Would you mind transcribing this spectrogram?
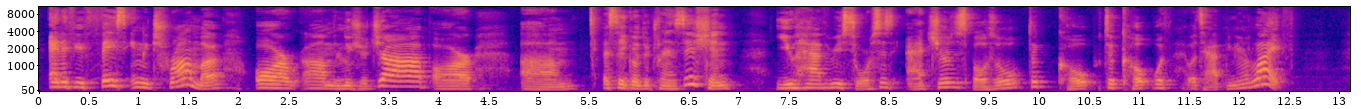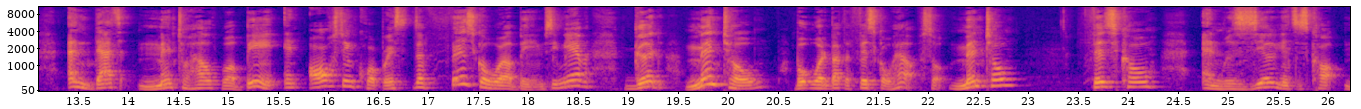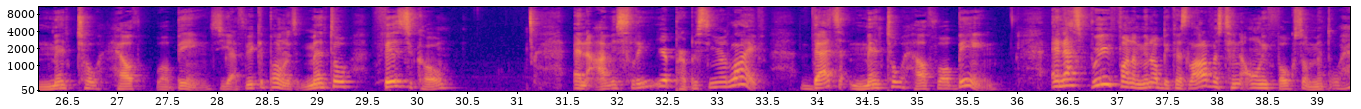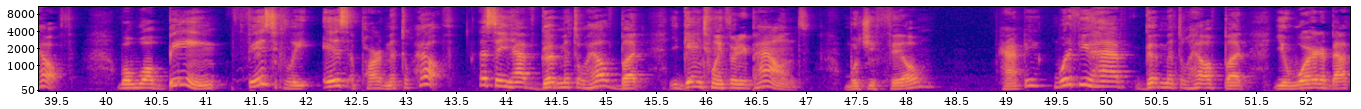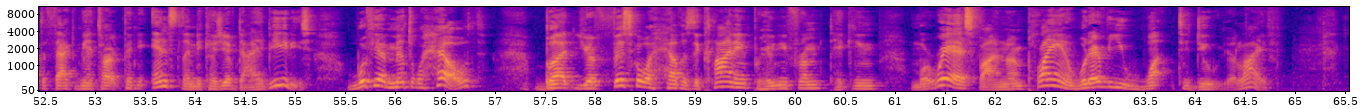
And if you face any trauma or um, lose your job or um, let's say going through transition, you have the resources at your disposal to cope to cope with what's happening in your life. And that's mental health well-being and also incorporates the physical well-being. See, we have good mental, but what about the physical health? So mental, physical, and resilience is called mental health well-being. So you got three components, mental, physical, and obviously your purpose in your life. That's mental health well-being. And that's really fundamental because a lot of us tend to only focus on mental health. Well, well-being physically is a part of mental health. Let's say you have good mental health, but you gain 20, 30 pounds. Would you feel happy? What if you have good mental health, but you're worried about the fact of you start taking insulin because you have diabetes? What if you have mental health, but your physical health is declining, prohibiting you from taking more risks, finding on plane, whatever you want to do with your life?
